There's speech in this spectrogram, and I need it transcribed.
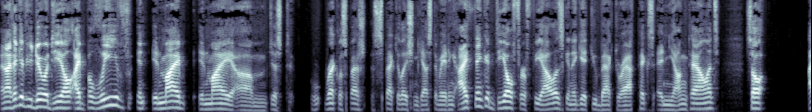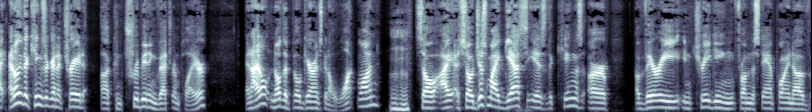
And I think if you do a deal, I believe in, in my in my um, just reckless spe- speculation guesstimating, I think a deal for Fiala is going to get you back draft picks and young talent. So I, I don't think the Kings are going to trade a contributing veteran player, and I don't know that Bill Guerin's going to want one. Mm-hmm. So I so just my guess is the Kings are a very intriguing from the standpoint of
